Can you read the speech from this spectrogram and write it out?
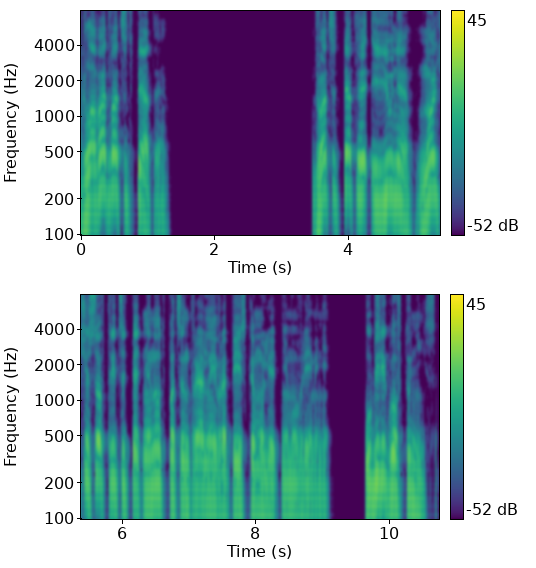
Глава 25. 25 июня, 0 часов 35 минут по центральноевропейскому летнему времени. У берегов Туниса.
